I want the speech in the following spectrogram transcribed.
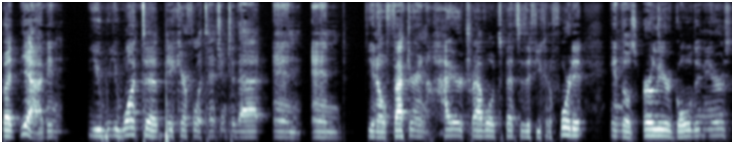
but yeah i mean you you want to pay careful attention to that and and you know factor in higher travel expenses if you can afford it in those earlier golden years.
